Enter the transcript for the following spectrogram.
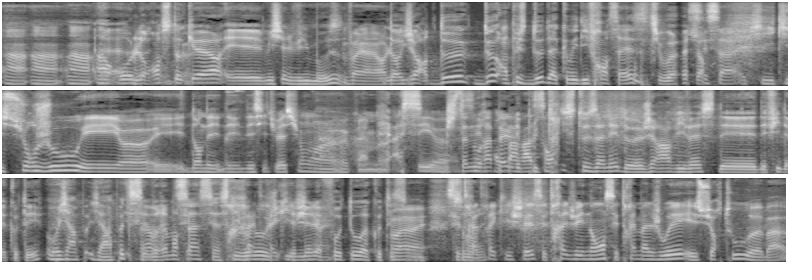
un, un, un, un Euh, rôle. Laurent donc, Stoker et Michel Villemose. Voilà, alors Donc lui- genre deux, deux, en plus deux de la comédie française, tu vois. genre. C'est ça, qui, qui surjoue et, euh, et dans des, des, des situations euh, quand même assez. euh, ça assez nous rappelle les plus tristes années de Gérard Vives des, des filles d'à côté. Oui, il y a un peu, il y a un peu de ça. C'est vraiment ça, c'est à ce très, niveau-là il aime bien la photo à côté de Ouais, son- ouais. C'est son très très cliché, c'est très gênant, c'est très mal joué et surtout, euh, bah,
